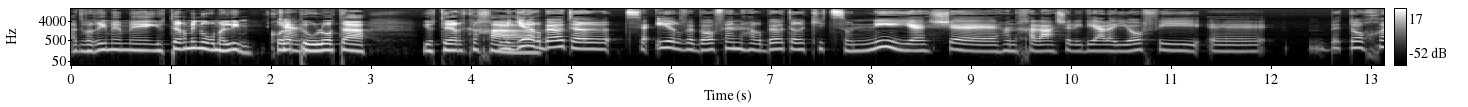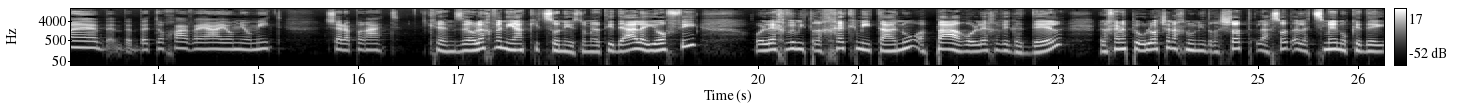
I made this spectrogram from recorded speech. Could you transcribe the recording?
הדברים הם uh, יותר מנורמלים. כל כן. הפעולות ה... יותר ככה... מגיל הרבה יותר צעיר ובאופן הרבה יותר קיצוני, יש uh, הנחלה של אידיאל היופי. Uh, בתוך, אה, בתוך ההוויה היומיומית של הפרט. כן, זה הולך ונהיה קיצוני. זאת אומרת, אידאל היופי הולך ומתרחק מאיתנו, הפער הולך וגדל, ולכן הפעולות שאנחנו נדרשות לעשות על עצמנו כדי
